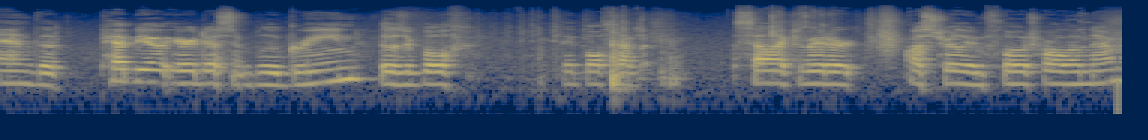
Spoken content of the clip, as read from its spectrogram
and the Pebeo Iridescent Blue Green. Those are both, they both have cell activator Australian Floetrol on them.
